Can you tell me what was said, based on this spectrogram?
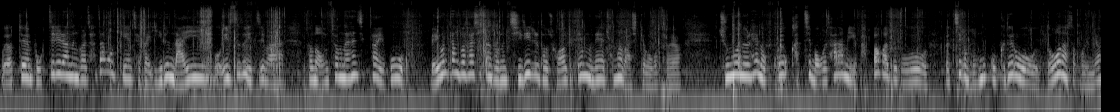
뭐 여튼 복질이라는 걸 찾아 먹기엔 제가 이른 나이일 수도 있지만 저는 엄청난 한식파이고 매운탕도 사실상 저는 지리를 더 좋아하기 때문에 정말 맛있게 먹었어요. 주문을 해놓고 같이 먹을 사람이 바빠가지고 며칠간 못 먹고 그대로 넣어놨었거든요.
